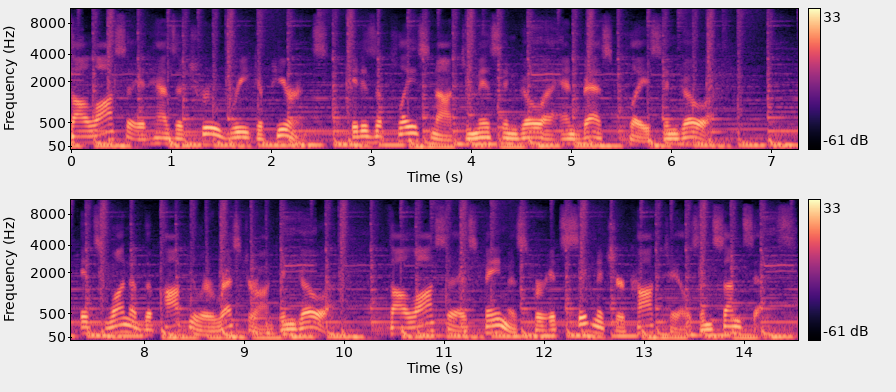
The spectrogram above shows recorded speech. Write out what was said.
Thalassa it has a true Greek appearance, it is a place not to miss in Goa and best place in Goa. It's one of the popular restaurant in Goa. Thalassa is famous for its signature cocktails and sunsets.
